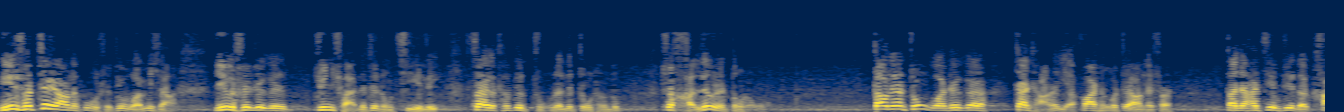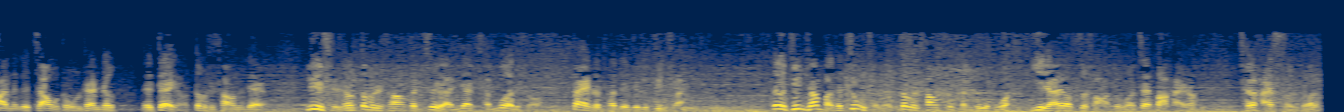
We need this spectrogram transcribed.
您说这样的故事，就我们想，一个是这个军犬的这种记忆力，再一个他对主人的忠诚度，是很令人动容的。当年中国这个战场上也发生过这样的事儿。大家还记不记得看那个甲午中日战争那电影？邓世昌的电影，历史上邓世昌和致远舰沉没的时候，带着他的这个军犬，那个军犬把他救起来，邓世昌不肯独活，依然要自杀，就我在大海上沉海死了得了，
